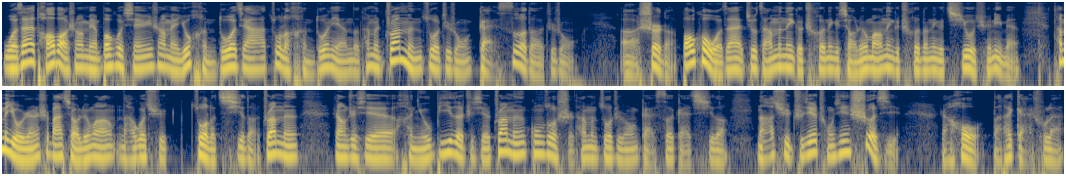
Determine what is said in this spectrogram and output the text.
我在淘宝上面，包括闲鱼上面有很多家做了很多年的，他们专门做这种改色的这种呃事儿的。包括我在就咱们那个车那个小流氓那个车的那个骑友群里面，他们有人是把小流氓拿过去做了漆的，专门让这些很牛逼的这些专门工作室他们做这种改色改漆的，拿去直接重新设计，然后把它改出来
